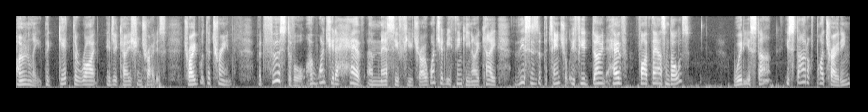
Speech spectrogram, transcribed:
only but get the right education traders. Trade with the trend but first of all I want you to have a massive future. I want you to be thinking okay this is the potential. If you don't have $5,000 where do you start? You start off by trading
